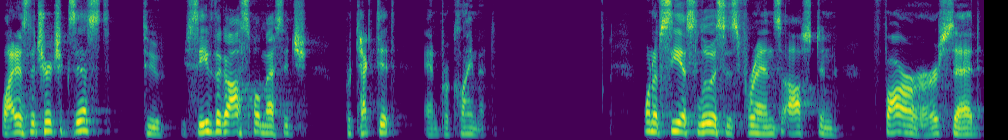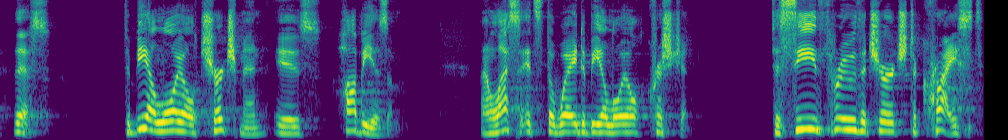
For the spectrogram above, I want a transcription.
Why does the church exist? To receive the gospel message, protect it, and proclaim it. One of C.S. Lewis's friends, Austin Farrer, said this To be a loyal churchman is hobbyism, unless it's the way to be a loyal Christian. To see through the church to Christ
